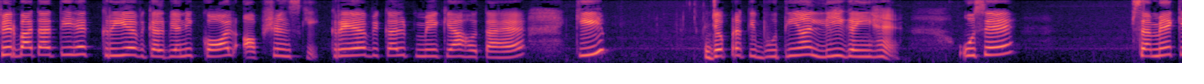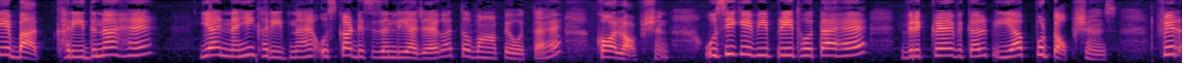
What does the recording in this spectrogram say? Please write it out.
फिर बात आती है क्रिय विकल्प, यानी कॉल ऑप्शंस की। क्रिय विकल्प में क्या होता है कि जो प्रतिभूतियाँ ली गई हैं उसे समय के बाद खरीदना है या नहीं खरीदना है, उसका डिसीज़न लिया जाएगा तो वहाँ पे होता है कॉल ऑप्शन उसी के विपरीत होता है विक्रय विकल्प या पुट ऑप्शंस फिर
